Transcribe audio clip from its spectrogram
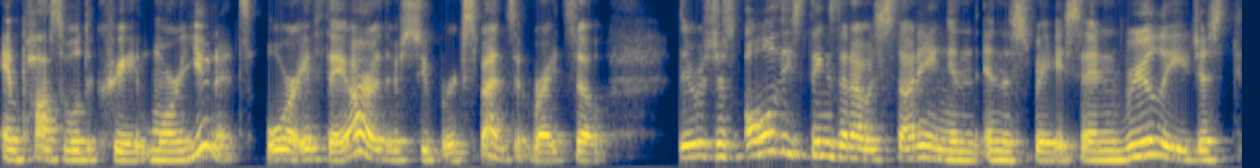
impossible to create more units. Or if they are, they're super expensive, right? So there was just all these things that I was studying in, in the space and really just,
